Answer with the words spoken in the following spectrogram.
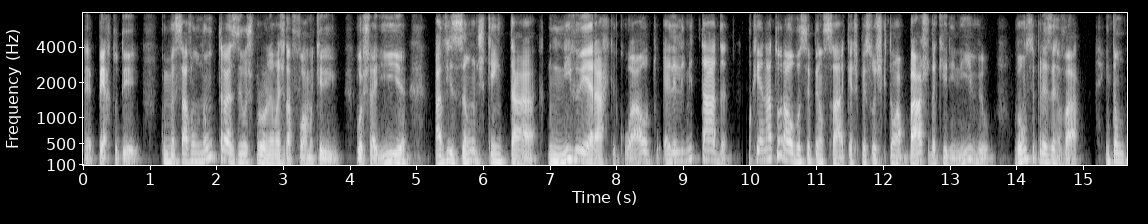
É, perto dele. Começavam a não trazer os problemas da forma que ele gostaria. A visão de quem está num nível hierárquico alto é limitada. Porque é natural você pensar que as pessoas que estão abaixo daquele nível vão se preservar. Então,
